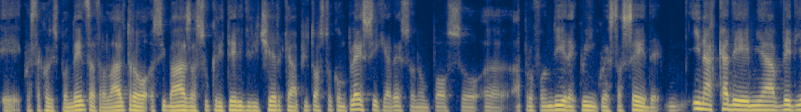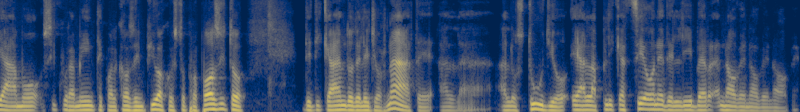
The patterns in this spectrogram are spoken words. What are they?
E questa corrispondenza, tra l'altro, si basa su criteri di ricerca piuttosto complessi che adesso non posso uh, approfondire qui in questa sede. In accademia vediamo sicuramente qualcosa in più a questo proposito, dedicando delle giornate al, allo studio e all'applicazione del Liber 999,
